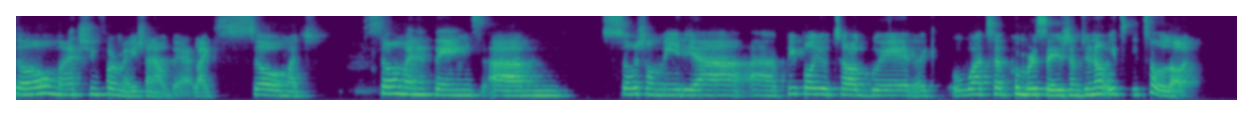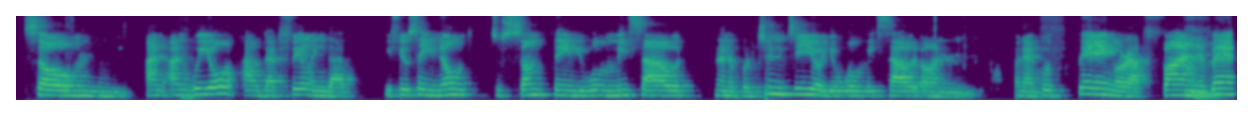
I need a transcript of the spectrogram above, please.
so much information out there, like so much so many things um, social media uh, people you talk with like whatsapp conversations you know it's it's a lot. So and and we all have that feeling that if you say no to something you will miss out on an opportunity or you will miss out on on a good thing or a fun mm. event.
